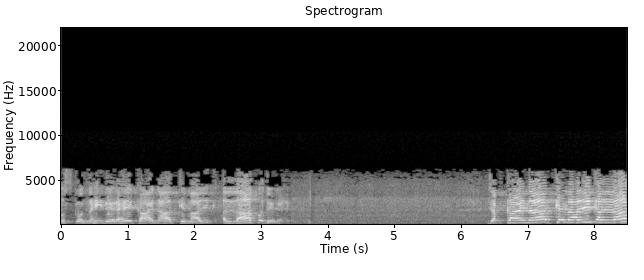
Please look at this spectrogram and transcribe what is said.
اس کو نہیں دے رہے، کائنات کے مالک اللہ کو دے رہے۔ جب کائنات کے مالک اللہ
